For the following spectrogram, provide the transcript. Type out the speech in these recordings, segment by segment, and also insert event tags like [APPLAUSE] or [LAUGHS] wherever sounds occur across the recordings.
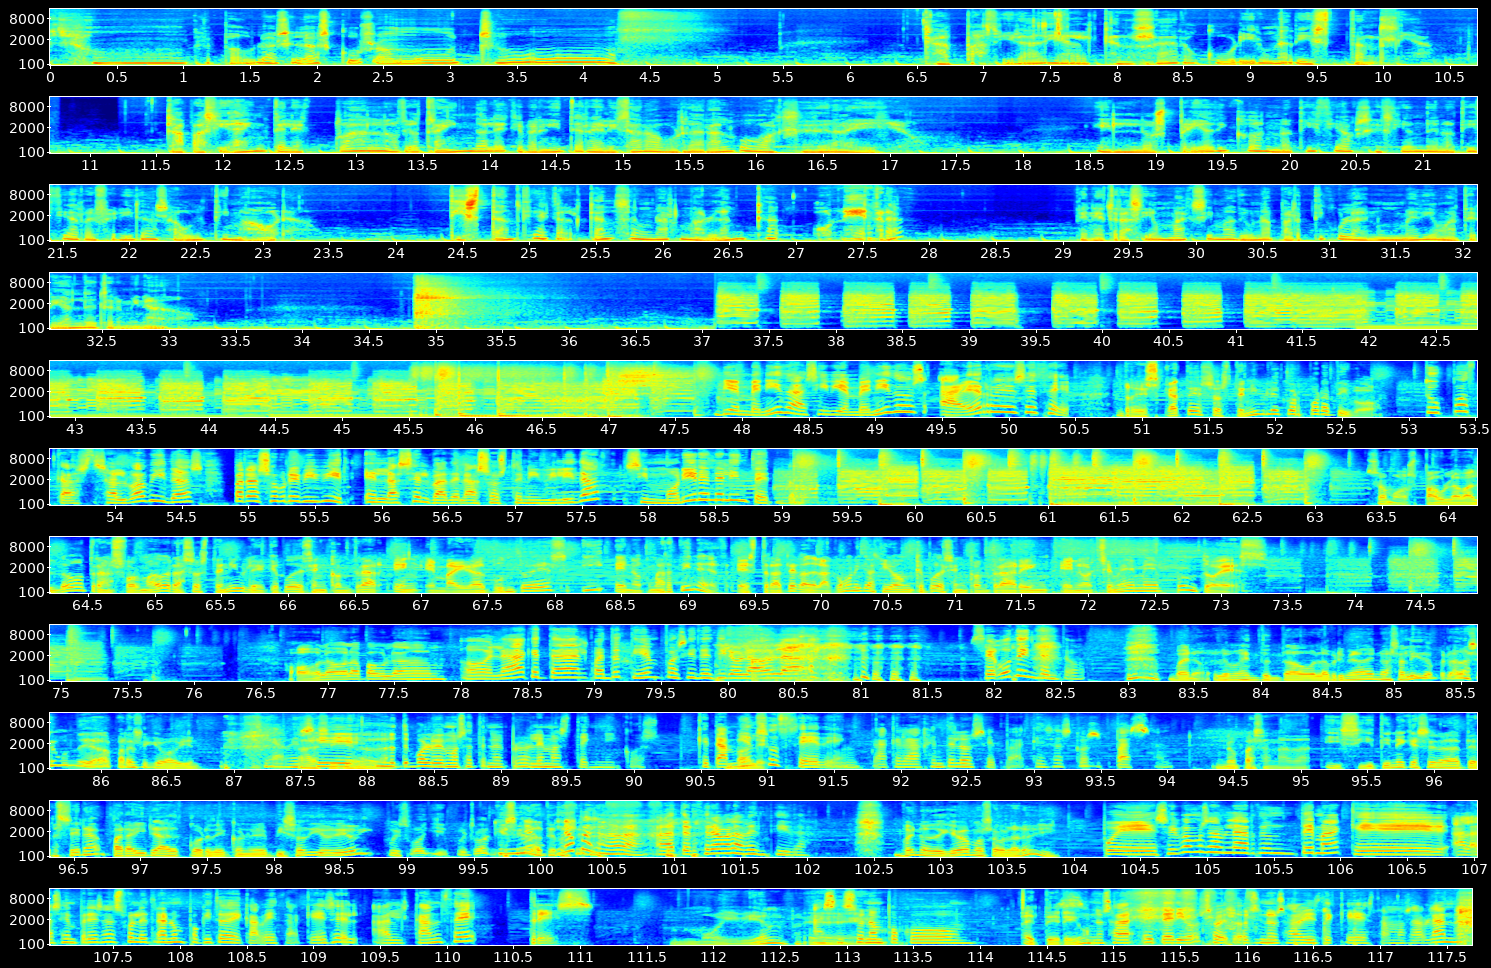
que Paula se las curra mucho. Capacidad de alcanzar o cubrir una distancia. Capacidad intelectual o de otra índole que permite realizar o abordar algo o acceder a ello. En los periódicos noticia o sección de noticias referidas a última hora. Distancia que alcanza un arma blanca o negra penetración máxima de una partícula en un medio material determinado. Bienvenidas y bienvenidos a RSC, Rescate Sostenible Corporativo. Tu podcast salvavidas para sobrevivir en la selva de la sostenibilidad sin morir en el intento. Somos Paula Baldó, transformadora sostenible que puedes encontrar en enviral.es y Enoc Martínez, estratega de la comunicación que puedes encontrar en enochmm.es. Hola, hola Paula. Hola, ¿qué tal? ¿Cuánto tiempo sin decir hola, hola? [LAUGHS] Segundo intento. Bueno, lo hemos intentado, la primera vez no ha salido, pero la segunda ya parece que va bien. Sí, a ver Así si no te volvemos a tener problemas técnicos. Que también Vale. suceden, para que la gente lo sepa, que esas cosas pasan. No pasa nada. Y si tiene que ser a la tercera para ir acorde con el episodio de hoy, pues oye, pues va que sea No, la no tercera. pasa nada, a la tercera va la vencida. [LAUGHS] Bueno, ¿de qué vamos a hablar hoy? Pues hoy vamos a hablar de un tema que a las empresas suele traer un poquito de cabeza, que es el alcance 3. Muy bien. Así eh, suena un poco etéreo. si no sa- etéreo, sobre todo si no sabéis de qué estamos hablando.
